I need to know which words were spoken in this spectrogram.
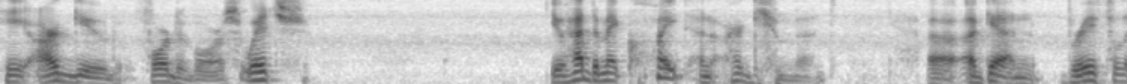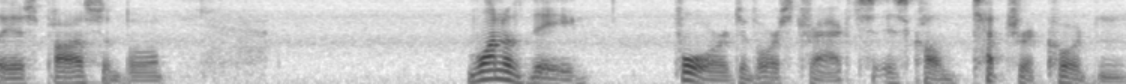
he argued for divorce, which you had to make quite an argument. Uh, again, briefly as possible. One of the four divorce tracts is called Tetrachordon,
